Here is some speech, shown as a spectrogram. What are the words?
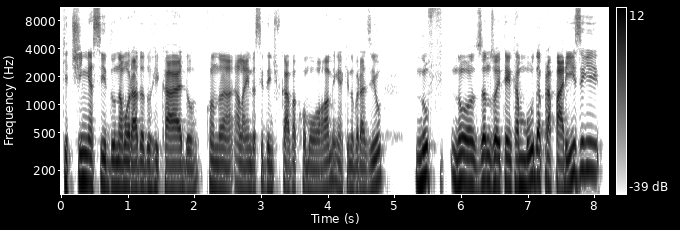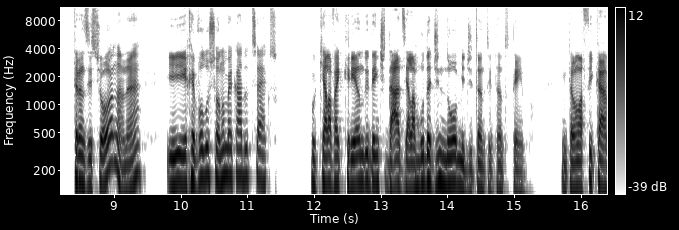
que tinha sido namorada do Ricardo quando ela ainda se identificava como homem aqui no Brasil. No, nos anos 80, muda para Paris e transiciona, né? E revoluciona o mercado de sexo. Porque ela vai criando identidades, ela muda de nome de tanto em tanto tempo. Então ela fica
